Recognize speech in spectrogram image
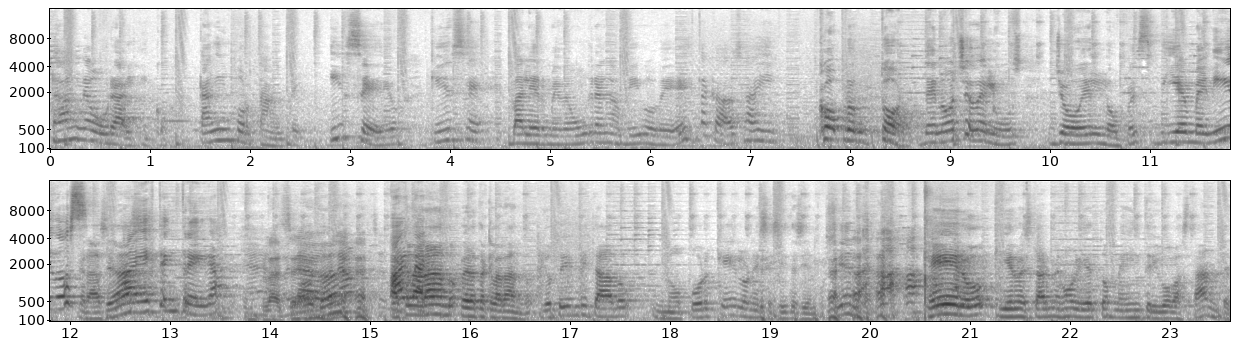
tan neurálgico, tan importante y serio, quise valerme de un gran amigo de esta casa y coproductor de Noche de Luz, Joel López. Bienvenidos Gracias. a esta entrega. Un placer. Aclarando, espérate, aclarando. Yo estoy invitado no porque lo necesite 100%, pero quiero estar mejor y esto me intrigó bastante.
